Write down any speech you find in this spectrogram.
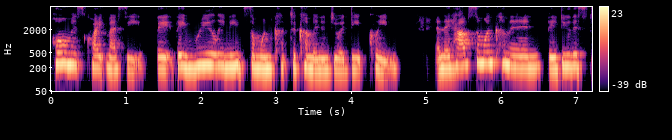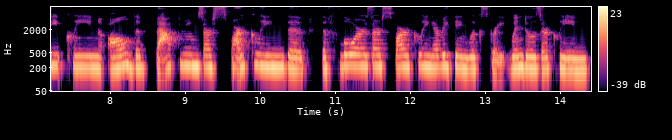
home is quite messy they they really need someone to come in and do a deep clean and they have someone come in they do this deep clean all the bathrooms are sparkling the the floors are sparkling everything looks great windows are clean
